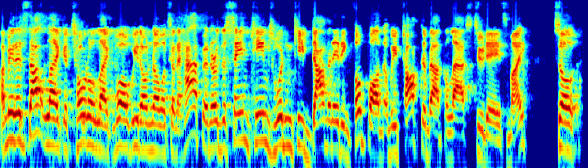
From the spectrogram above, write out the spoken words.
I mean, it's not like a total like, well, we don't know what's going to happen, or the same teams wouldn't keep dominating football that we've talked about the last two days, Mike. So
